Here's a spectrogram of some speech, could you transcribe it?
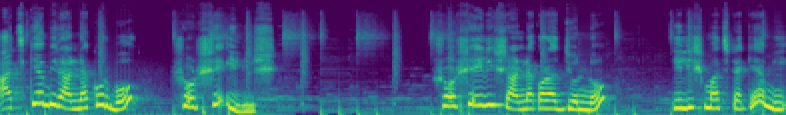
আজকে আমি রান্না করব সর্ষে ইলিশ। সর্ষে ইলিশ রান্না করার জন্য ইলিশ মাছটাকে আমি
